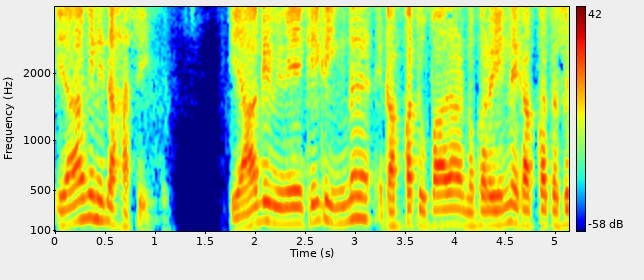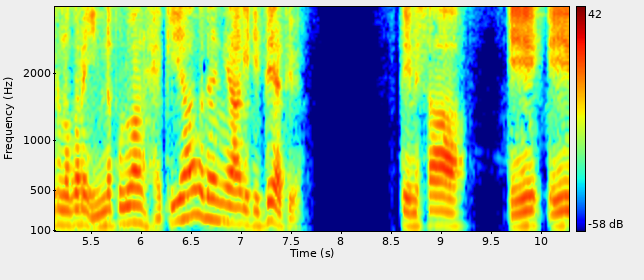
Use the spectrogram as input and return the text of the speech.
එයාගේ නිදහසේ. එයාගේ විවේකයක ඉන්න එකක්වත් උපාදාන නොකර ඉන්න එකක්වත් ඇසුරු නොකර ඉන්න පුළුවන් හැකියාව දැන් එයාගේ හිතේ ඇති වෙනවා. නිසා ඒ ඒ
